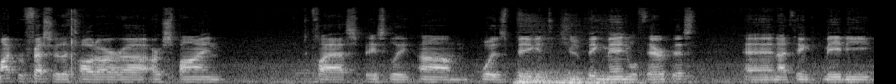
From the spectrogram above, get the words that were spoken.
my professor that taught our uh, our spine class basically um, was big into she was a big manual therapist, and I think maybe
